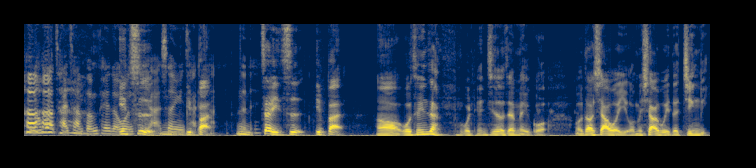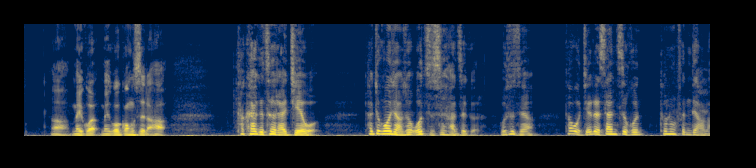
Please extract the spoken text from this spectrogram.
然后财产分配的问题，一次剩余一半，对，再一次一半。哦，我曾经在 我年轻的时候在美国，我到夏威夷，我们夏威夷的经理啊，美国美国公司的哈，他开个车来接我，他就跟我讲说，我只剩下这个了。我说怎样？他说我结了三次婚，通通分掉了，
